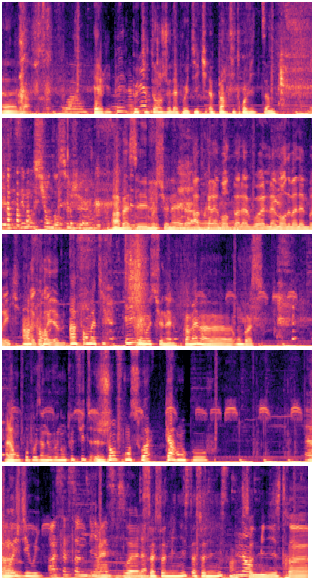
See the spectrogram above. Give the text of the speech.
Euh, voilà. RIP, Ah, petit merde. ange de la poétique, parti trop vite. Il y a des émotions dans ce jeu. hein. Ah bah c'est émotionnel. euh, Après la mort de Balavoine, la mort de Madame Brick. Inform- Incroyable. Informatif et émotionnel. Quand même, euh, on bosse. Alors on propose un nouveau nom tout de suite, Jean-François Caranco. Euh, Moi, je dis oui. Ah, ça sonne bien. Voilà. Ça sonne ministre, ça sonne ministre non. Ministre. euh,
